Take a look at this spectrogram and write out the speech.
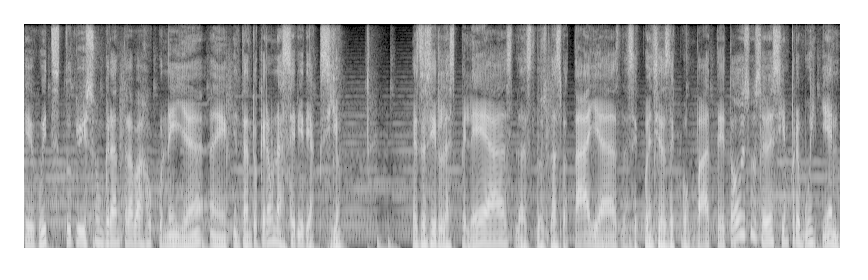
que Wit Studio hizo un gran trabajo con ella, eh, en tanto que era una serie de acción. Es decir, las peleas, las, las batallas, las secuencias de combate, todo eso se ve siempre muy bien.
